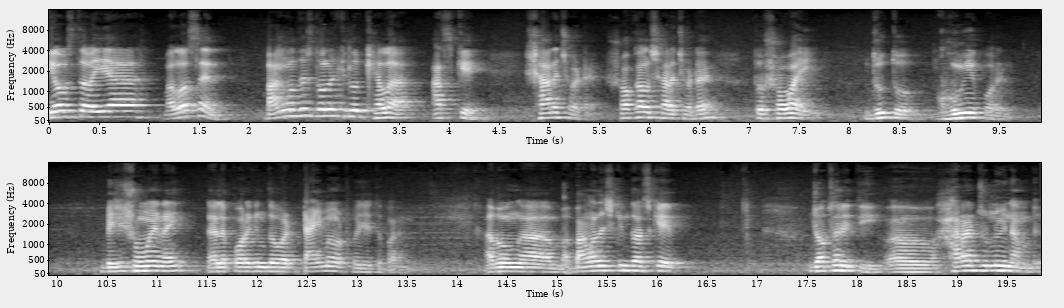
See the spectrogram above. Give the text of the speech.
কি অবস্থা ভাইয়া? ভালো আছেন? বাংলাদেশ দলের কিন্তু খেলা আজকে সাড়ে ছটায় সকাল সাড়ে ছটায় তো সবাই দ্রুত ঘুমিয়ে পড়েন। বেশি সময় নাই তাহলে পরে কিন্তু আবার টাইম আউট হয়ে যেতে পারেন এবং বাংলাদেশ কিন্তু আজকে যথারীতি হারার জন্যই নামবে।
